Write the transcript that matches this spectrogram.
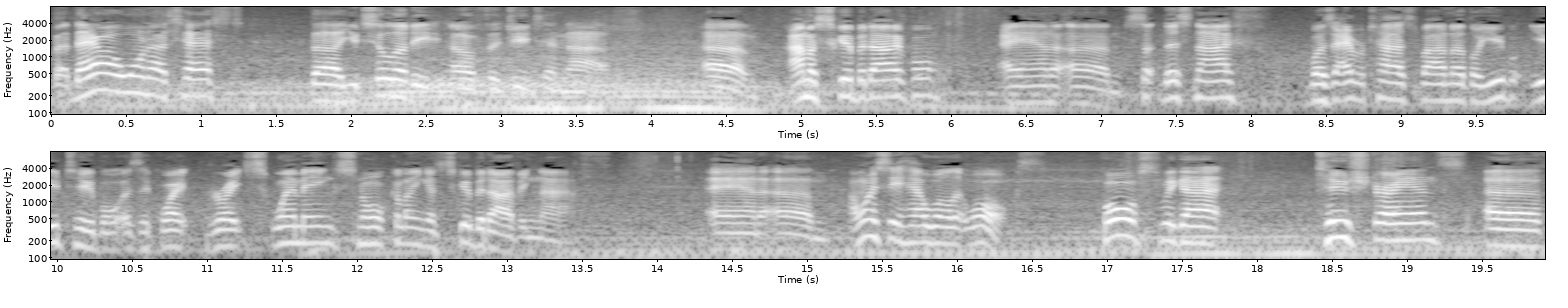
but now I want to test the utility of the G10 knife. Um, I'm a scuba diver, and um, so this knife was advertised by another YouTuber as a great, great swimming, snorkeling, and scuba diving knife. And um, I want to see how well it works. First, we got two strands of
